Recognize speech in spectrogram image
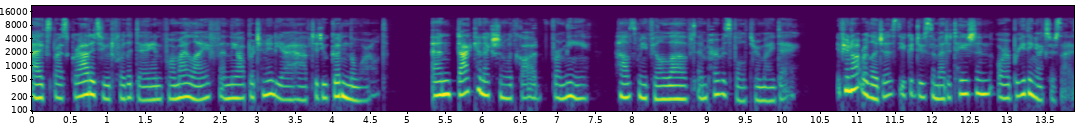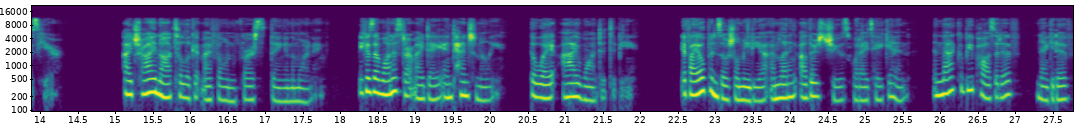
I express gratitude for the day and for my life and the opportunity I have to do good in the world. And that connection with God, for me, helps me feel loved and purposeful through my day. If you're not religious, you could do some meditation or a breathing exercise here. I try not to look at my phone first thing in the morning because I wanna start my day intentionally, the way I want it to be. If I open social media, I'm letting others choose what I take in, and that could be positive, negative,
